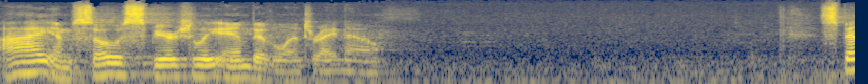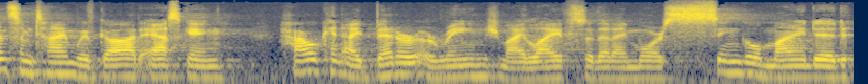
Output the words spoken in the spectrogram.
I am so spiritually ambivalent right now, spend some time with God asking, How can I better arrange my life so that I'm more single minded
